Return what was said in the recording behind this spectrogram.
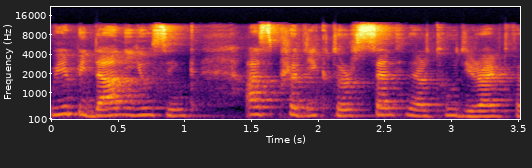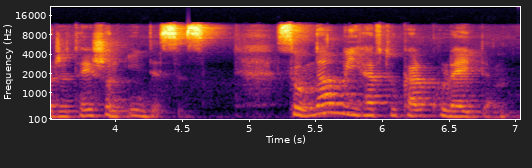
will be done using as predictors Sentinel-2 derived vegetation indices. So now we have to calculate them.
